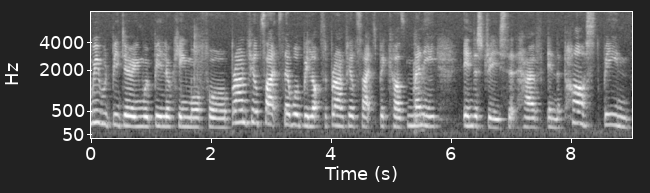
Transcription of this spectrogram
we would be doing would be looking more for brownfield sites. There will be lots of brownfield sites because many industries that have in the past been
